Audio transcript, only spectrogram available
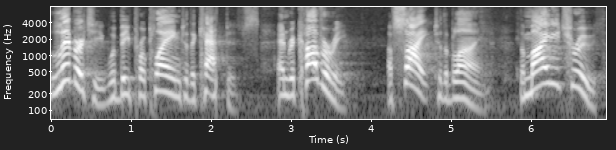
Liberty would be proclaimed to the captives, and recovery of sight to the blind. The mighty truth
